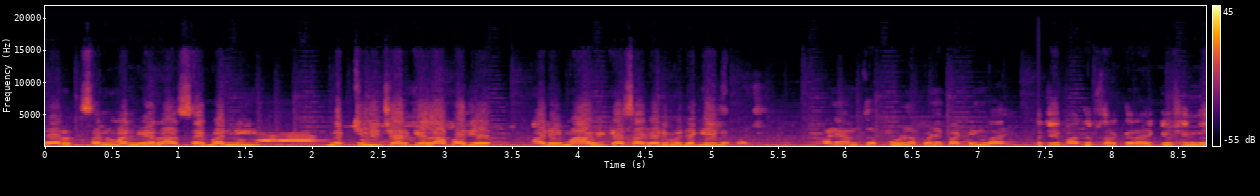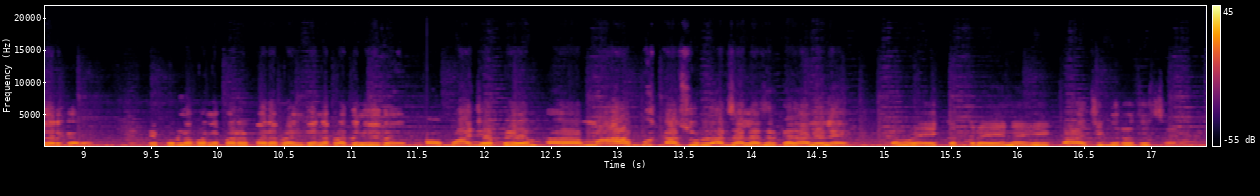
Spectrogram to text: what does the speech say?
तर सन्माननीय राजसाहेबांनी नक्की विचार केला पाहिजे आणि महाविकास आघाडीमध्ये गेलं पाहिजे. आणि आमचा पूर्णपणे पाठिंबा आहे. जे भाजप सरकार आहे किंवा शिंदे सरकार आहे हे पूर्णपणे पर परप्रांतीयांना प्राधान्य देत आहे भाजप हे महाभकासूर झाल्यासारखं झालेलं आहे. त्यामुळे एकत्र येणं ही काळाची गरजच आहे.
